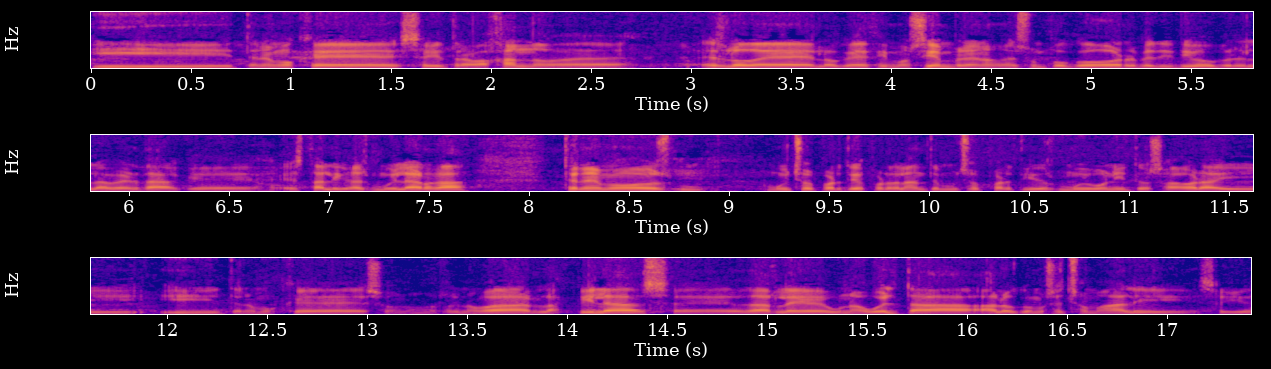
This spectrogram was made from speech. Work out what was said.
y tenemos que seguir trabajando. eh, es lo, de, lo que decimos siempre, ¿no? es un poco repetitivo, pero es la verdad que esta liga es muy larga, tenemos mu- muchos partidos por delante, muchos partidos muy bonitos ahora y, y tenemos que eso, ¿no? renovar las pilas, eh, darle una vuelta a lo que hemos hecho mal y seguir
